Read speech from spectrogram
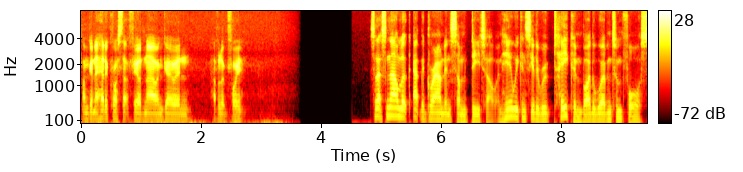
I'm going to head across that field now and go and have a look for you. So let's now look at the ground in some detail, and here we can see the route taken by the Worthington force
